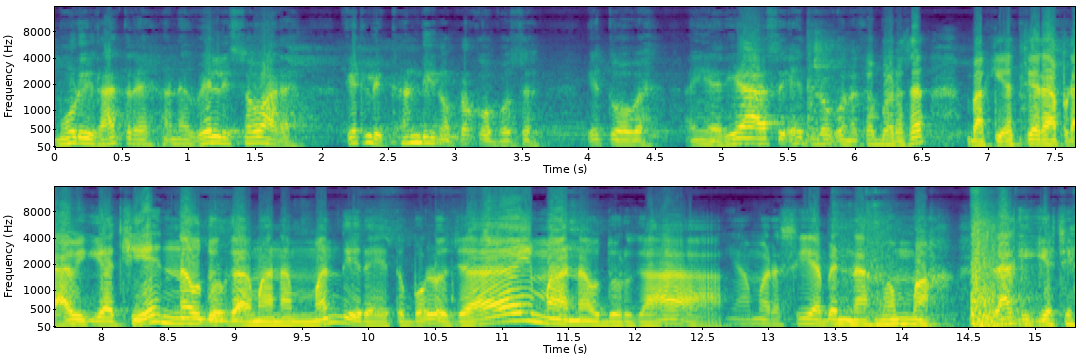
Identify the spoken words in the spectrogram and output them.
મોડી રાત્રે અને વહેલી સવારે કેટલી ઠંડીનો પ્રકોપ હશે. એ તો હવે અહીંયા રહ્યા હશે એ જ લોકોને ખબર હશે. બાકી અત્યારે આપણે આવી ગયા છીએ નવદુર્ગા માના મંદિરે. તો બોલો જય મા નવદુર્ગા. અહીંયા અમારા સિયાબેનના મમ્મા લાગી ગયા છે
